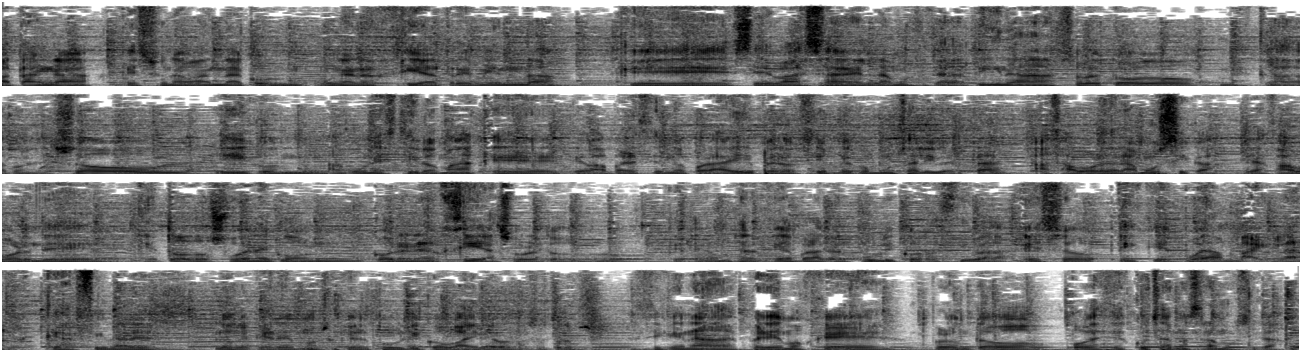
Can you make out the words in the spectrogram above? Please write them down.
Batanga, que es una banda con una energía tremenda, que se basa en la música latina, sobre todo, mezclada con el soul y con algún estilo más que, que va apareciendo por ahí, pero siempre con mucha libertad, a favor de la música y a favor de que todo suene con, con energía, sobre todo, ¿no? que tengamos energía para que el público reciba eso y que puedan bailar, que al final es lo que queremos, que el público baile con nosotros. Así que nada, esperemos que pronto podáis escuchar nuestra música.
